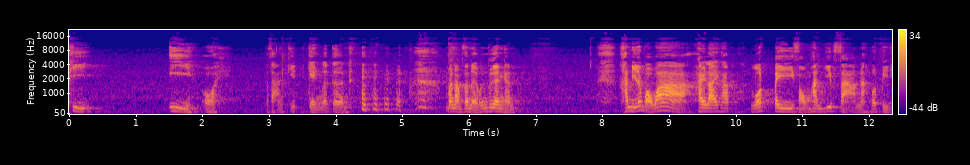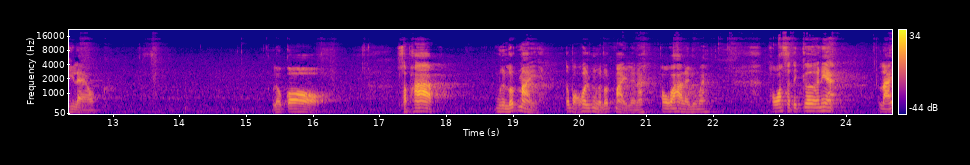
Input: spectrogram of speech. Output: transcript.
P E โอ้ย ภาษาอังกฤษเก่งเหลือเกิน มานำเสนอเพื่อนๆกัน คันนี้ต้องบอกว่าไฮไลท์ครับ รถปี 2023 นะ รถปีที่แล้ว แล้วก็สภาพเหมือนรถใหม่ ต้องบอกว่าเหมือนรถใหม่เลยนะ เพราะว่าอะไรรู้ไหมเพราะว่าสติกเกอร์เนี่ย หลาย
